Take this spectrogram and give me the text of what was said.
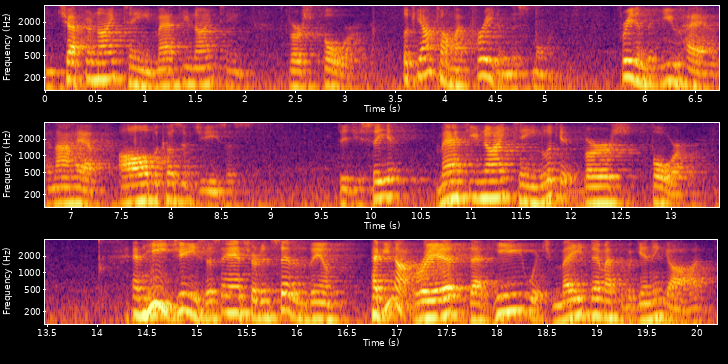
in chapter 19, Matthew 19, verse 4. Look, I'm talking about freedom this morning freedom that you have and I have, all because of Jesus. Did you see it? Matthew 19, look at verse 4. And he, Jesus, answered and said unto them, Have you not read that he which made them at the beginning, God,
